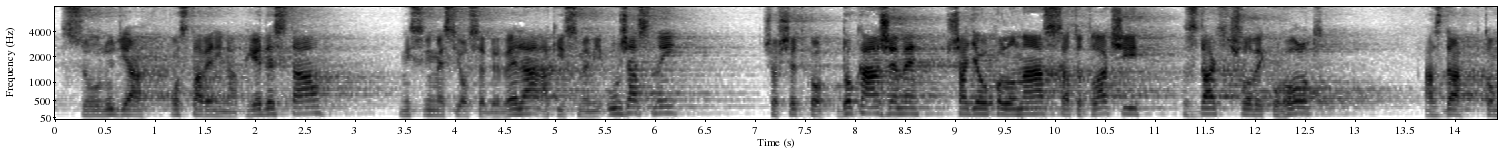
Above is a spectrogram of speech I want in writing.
sú ľudia postavení na piedestál, myslíme si o sebe veľa, aký sme my úžasní, čo všetko dokážeme, všade okolo nás sa to tlačí, zdať človeku hold, a zda v tom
